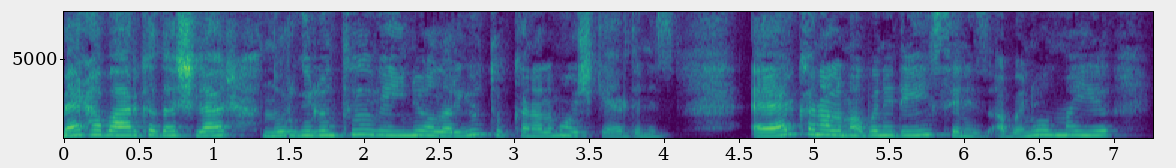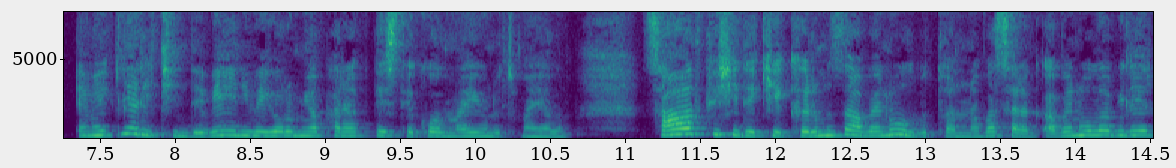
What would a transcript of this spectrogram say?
Merhaba arkadaşlar. Nurgül'ün Tığ ve İğne Yolları YouTube kanalıma hoş geldiniz. Eğer kanalıma abone değilseniz abone olmayı, emekler için de beğeni ve yorum yaparak destek olmayı unutmayalım. Sağ köşedeki kırmızı abone ol butonuna basarak abone olabilir.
